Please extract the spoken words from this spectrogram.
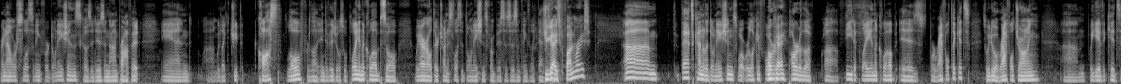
Right now we're soliciting for donations because it is a nonprofit, and uh, we'd like to keep the cost low for the individuals who play in the club. So we are out there trying to solicit donations from businesses and things like that. Do you guys fundraise? Um, that's kind of the donations. What we're looking for. Okay. Part of the uh, fee to play in the club is for raffle tickets. So we do a raffle drawing Um, we gave the kids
